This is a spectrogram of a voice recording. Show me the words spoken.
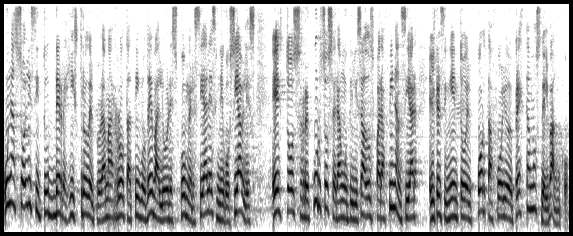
una solicitud de registro del programa rotativo de valores comerciales negociables. Estos recursos serán utilizados para financiar el crecimiento del portafolio de préstamos del banco.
